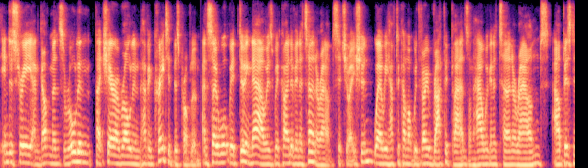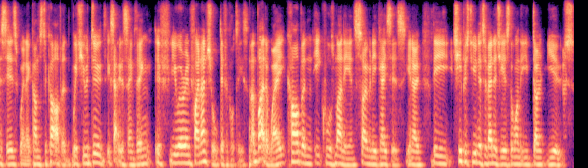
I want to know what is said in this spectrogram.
industry and governments are all in like share a role in having created this problem. And so what we're doing now is we're kind of in a turnaround situation where we have to come up with very rapid plans on how we're going to turn around our businesses when it comes to carbon, which you would do exactly the same thing if you were in financial difficulties. And by the way, carbon equals money in so many cases. You know, the cheapest unit of energy is the one that you don't use.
